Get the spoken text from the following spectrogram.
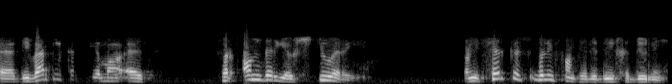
uh die werklike tema is verander jou storie. Want die sirkus olifant het dit nie gedoen nie.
